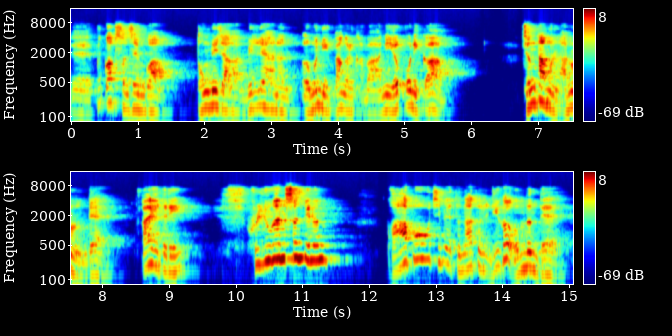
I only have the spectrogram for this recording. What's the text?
예, 북각 선생과 동리자가 밀레하는 어머니 방을 가만히 엿보니까 정담을 나누는데 아이들이 훌륭한 선비는 과부 집에 드나들 리가 없는데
